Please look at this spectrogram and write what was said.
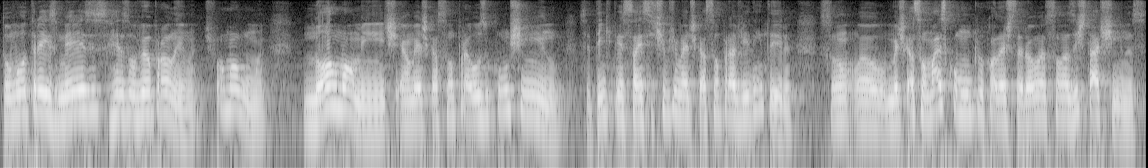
tomou três meses, resolveu o problema. De forma alguma. Normalmente é uma medicação para uso contínuo. Você tem que pensar esse tipo de medicação para a vida inteira. São, a medicação mais comum para o colesterol são as estatinas.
